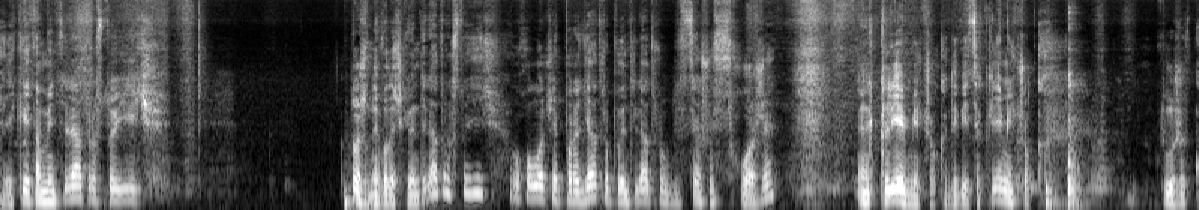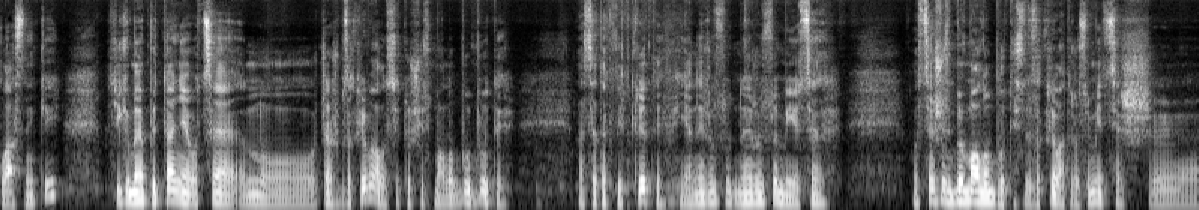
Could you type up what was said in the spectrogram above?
Який там вентилятор стоїть? Теж невеличкий вентилятор стоїть, охолоджує. По радіатору, по вентилятору це щось схоже. Е, Клемнічок, дивіться, клемнічок дуже класненький. Тільки в мене питання, оце, ну, треба, щоб закривалося, то щось мало бу- бути. А це так відкрите, я не, розу- не розумію. Це, оце щось би мало бути закривати, розумієте? Це ж е,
